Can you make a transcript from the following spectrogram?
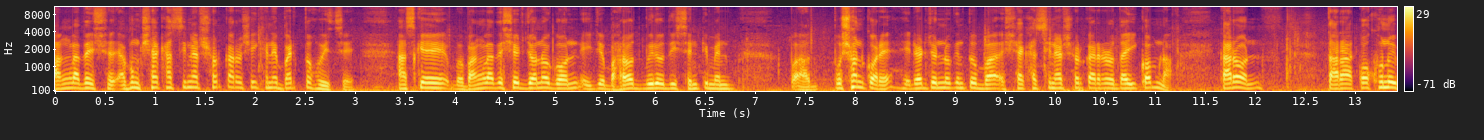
বাংলাদেশ এবং শেখ হাসিনার সরকারও সেইখানে ব্যর্থ হয়েছে। আজকে বাংলাদেশের জনগণ এই যে ভারত বিরোধী সেন্টিমেন্ট পোষণ করে, এটার জন্য কিন্তু শেখ হাসিনার সরকারেরও দায়ী কম না। কারণ তারা কখনোই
